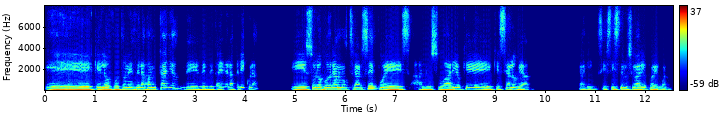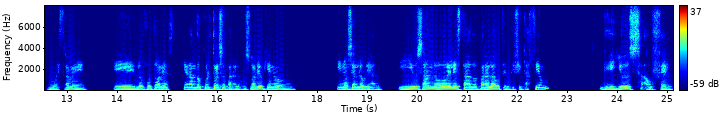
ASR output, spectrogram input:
eh, que los botones de la pantalla del detalle de la película eh, solo podrán mostrarse pues al usuario que, que se ha logueado. Aquí, si existe el usuario, pues bueno, muéstrame eh, los botones, quedando oculto eso para los usuarios que no, que no se han logueado. Y usando el estado para la autentificación, de use a cero.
